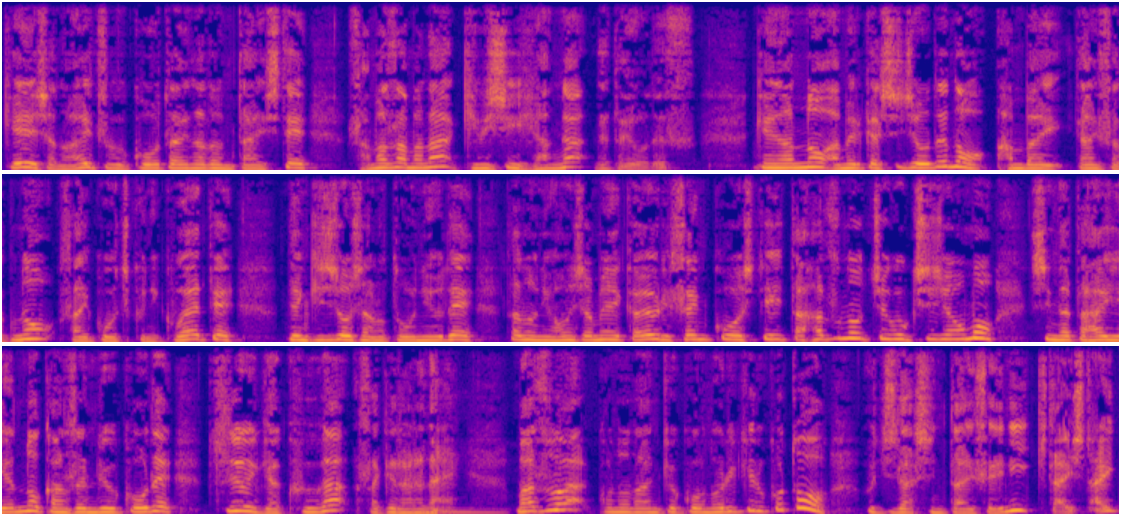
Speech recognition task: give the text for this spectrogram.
経営者の相次ぐ交代などに対して様々な厳しい批判が出たようです。懸案のアメリカ市場での販売対策の再構築に加えて、電気自動車の投入で他の日本車メーカーより先行していたはずの中国市場も新型肺炎の感染流行で強い逆風が避けられない。まずはこの難局を乗り切ることを内田新体制に期待したい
